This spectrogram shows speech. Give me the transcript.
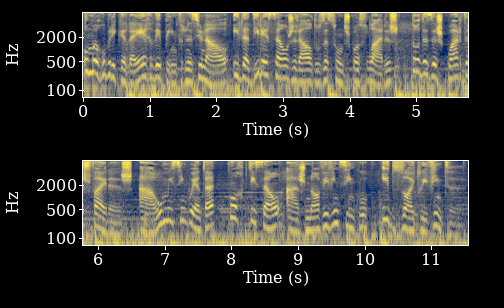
uma rubrica da RDP Internacional e da Direção-Geral dos Assuntos Consulares, todas as quartas-feiras, à 1h50, com repetição às 9h25 e 18h20.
